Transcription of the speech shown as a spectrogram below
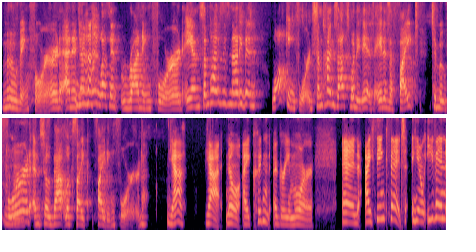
moving forward, and it definitely yeah. wasn't running forward, and sometimes it's not even walking forward. Sometimes that's what it is. It is a fight to move mm-hmm. forward, and so that looks like fighting forward. Yeah, yeah. No, I couldn't agree more. And I think that, you know, even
